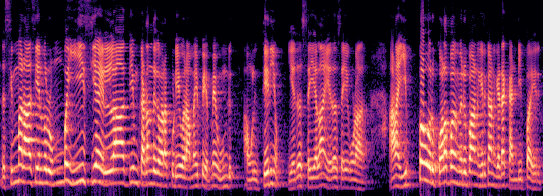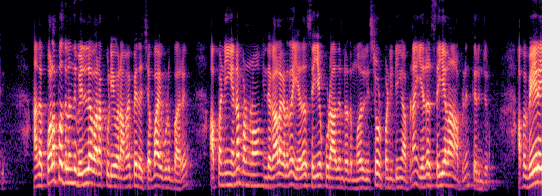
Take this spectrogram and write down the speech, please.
இந்த சிம்ம ராசி என்பது ரொம்ப ஈஸியாக எல்லாத்தையும் கடந்து வரக்கூடிய ஒரு அமைப்பு எப்பவுமே உண்டு. அவங்களுக்கு தெரியும் எதை செய்யலாம் எதை செய்யக்கூடாது. ஆனால் இப்போ ஒரு குழப்பம் இருப்பான்னு இருக்கான்னு கேட்டால் கண்டிப்பாக இருக்குது அந்த குழப்பத்துலேருந்து வெளில வரக்கூடிய ஒரு அமைப்பை இந்த செவ்வாய் கொடுப்பாரு. அப்போ நீங்கள் என்ன பண்ணணும்? இந்த காலகட்டத்தில் எதை செய்யக்கூடாதுன்றதை முதல்ல லிஸ்ட் அவுட் பண்ணிட்டீங்க அப்படின்னா எதை செய்யலாம் அப்படின்னு தெரிஞ்சிடும் அப்போ வேலை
